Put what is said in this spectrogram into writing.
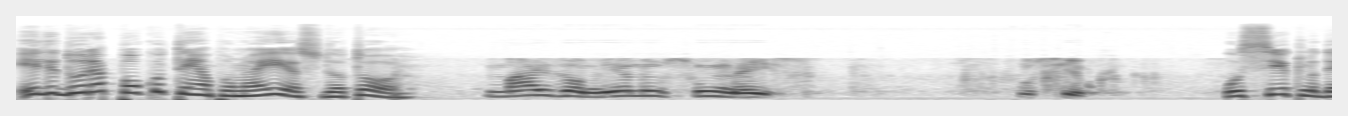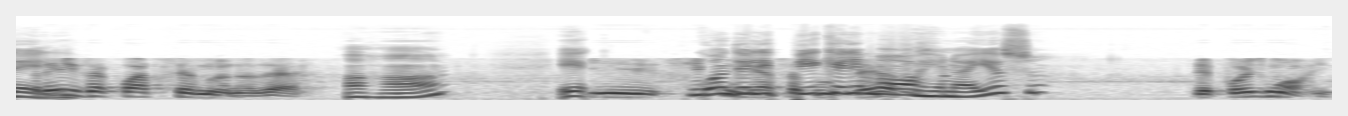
Ele dura pouco tempo, não é isso, doutor? Mais ou menos um mês, o ciclo. O ciclo dele? Três a quatro semanas, é. Aham. Uhum. E, e quando ele pica, ele zero, morre, não é isso? Depois morre.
